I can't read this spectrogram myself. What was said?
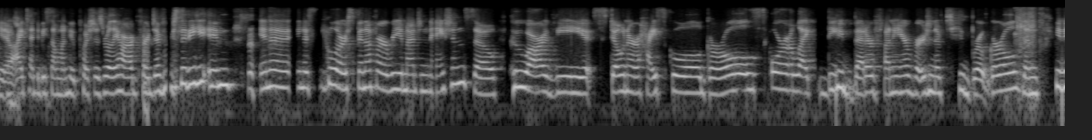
you know i tend to be someone who pushes really hard for diversity in in a in a sequel or a spin-off or a reimagination. So who are the stoner high school girls or like the better funnier version of two broke girls? And you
